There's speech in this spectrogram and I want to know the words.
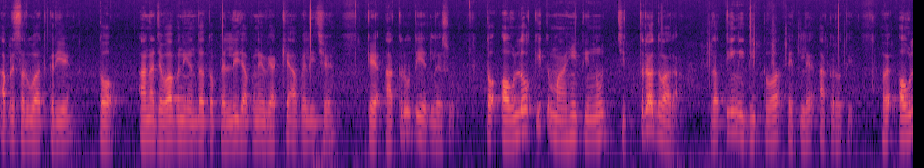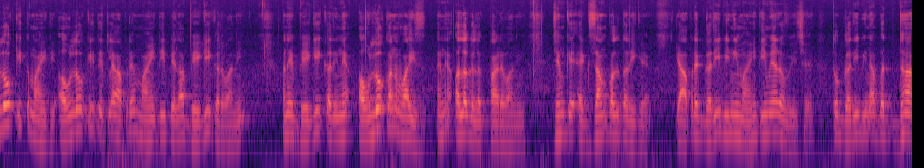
આપણે શરૂઆત કરીએ. તો આના જવાબની અંદર તો પહેલી જ આપણને વ્યાખ્યા આપેલી છે કે આકૃતિ એટલે શું? તો અવલોકિત માહિતીનું ચિત્ર દ્વારા પ્રતિનિધિત્વ એટલે આકૃતિ. હવે અવલોકિત માહિતી. અવલોકિત એટલે આપણે માહિતી પહેલાં ભેગી કરવાની અને ભેગી કરીને અવલોકન વાઇઝ એને અલગ અલગ પાડવાની. જેમ કે એક્ઝામ્પલ તરીકે કે આપણે ગરીબીની માહિતી મેળવવી છે, તો ગરીબીના બધા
